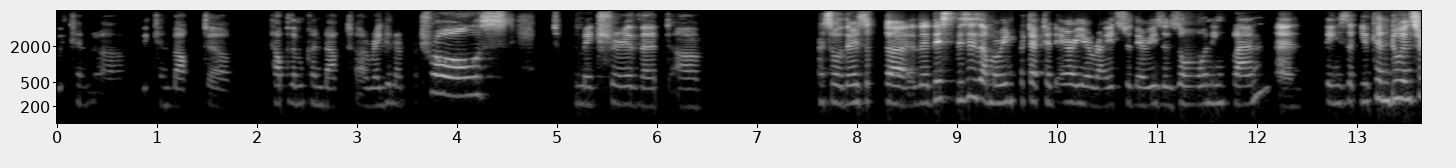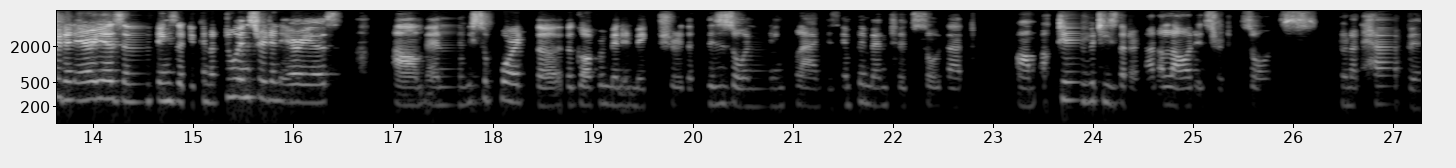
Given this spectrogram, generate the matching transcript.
we can uh, we conduct uh, help them conduct uh, regular patrols to make sure that um, so there's a, this this is a marine protected area right so there is a zoning plan and things that you can do in certain areas and things that you cannot do in certain areas. Um, and we support the, the government in making sure that this zoning plan is implemented so that um, activities that are not allowed in certain zones do not happen.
